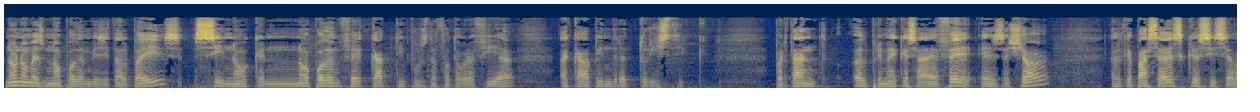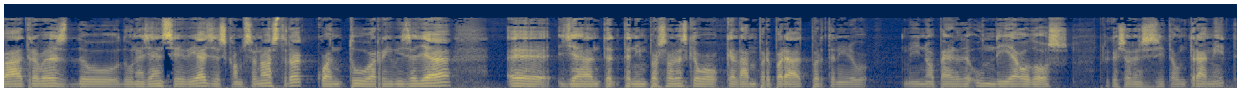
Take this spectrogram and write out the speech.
No només no podem visitar el país, sinó que no podem fer cap tipus de fotografia a cap indret turístic. Per tant, el primer que s'ha de fer és això, el que passa és que si se va a través d'una agència de viatges com la nostra, quan tu arribis allà eh, ja tenim persones que, que l'han preparat per tenir-ho i no perdre un dia o dos, perquè això necessita un tràmit,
